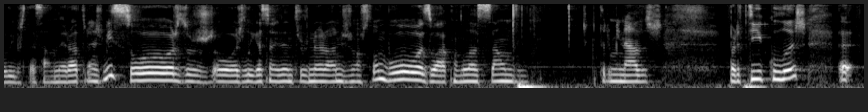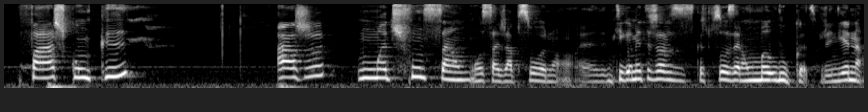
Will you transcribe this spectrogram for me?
a libertação de neurotransmissores, os, ou as ligações entre os neurónios não estão boas, ou a acumulação de determinadas partículas, eh, faz com que haja uma disfunção, ou seja, a pessoa não. Antigamente achava-se que as pessoas eram malucas, hoje em dia não.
